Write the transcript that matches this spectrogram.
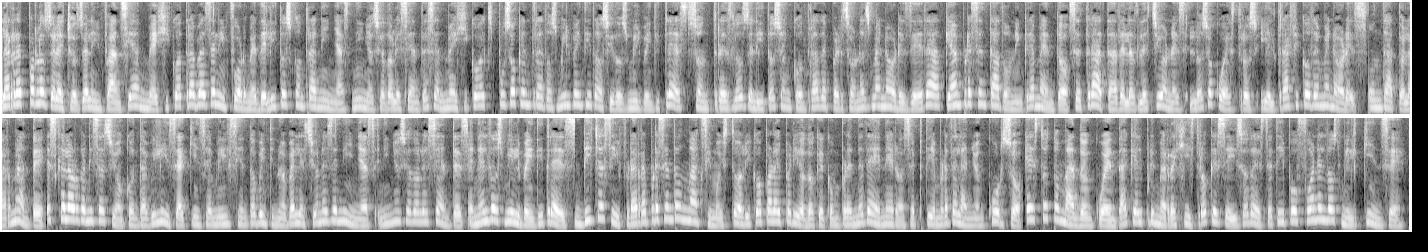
La Red por los Derechos de la Infancia en México, a través del informe Delitos contra Niñas, Niños y Adolescentes en México, expuso que entre 2022 y 2023 son tres los delitos en contra de personas menores de edad que han presentado un incremento. Se trata de las lesiones, los secuestros y el tráfico de menores. Un dato alarmante es que la organización contabiliza 15.129 lesiones de niñas, niños y adolescentes en el 2023. Dicha cifra representa un máximo histórico para el periodo que comprende de enero a septiembre del año en curso, esto tomando en cuenta que el primer registro que se hizo de este tipo fue en el 2015.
